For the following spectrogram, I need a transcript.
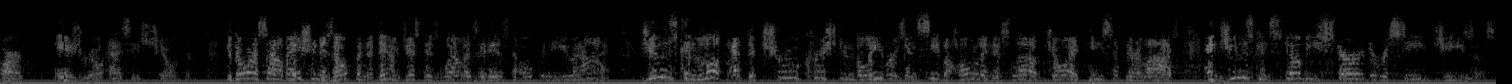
or Israel as his children. The door of salvation is open to them just as well as it is to open to you and I. Jews can look at the true Christian believers and see the holiness, love, joy, peace of their lives. And Jews can still be stirred to receive Jesus.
